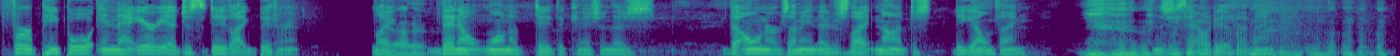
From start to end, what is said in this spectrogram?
for people in that area just to do like booth rent. Like they don't want to do the commission. They're the owners. I mean, they're just like, nah, just do your own thing. it's just how it is. I think.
